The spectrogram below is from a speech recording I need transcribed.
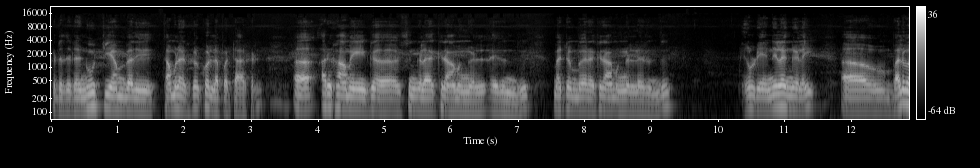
கிட்டத்தட்ட நூற்றி ஐம்பது தமிழர்கள் கொல்லப்பட்டார்கள். அருகாமை க- சிங்கள கிராமங்கள் இருந்து மற்றும் வேறு கிராமங்களில் இருந்து எங்களுடைய நிலங்களை வலுவ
